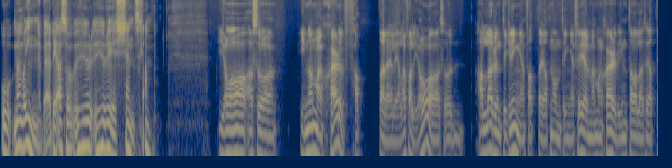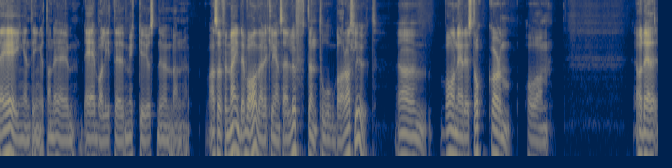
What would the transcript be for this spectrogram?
Och, men vad innebär det? Alltså, hur, hur är känslan? Ja, alltså innan man själv fattar eller i alla fall jag, alltså alla runt omkring en fattar ju att någonting är fel, men man själv intalar sig att det är ingenting, utan det är, det är bara lite mycket just nu. Men alltså för mig, det var verkligen så här, luften tog bara slut. Jag var nere i Stockholm och ja, det,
